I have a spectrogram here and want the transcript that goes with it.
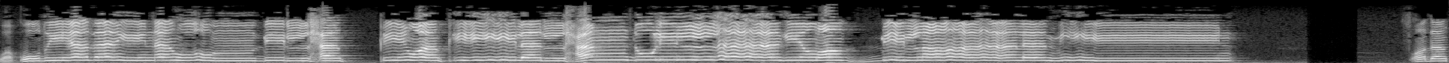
وَقُضِيَ بَيْنَهُم بِالْحَقِّ وَقِيلَ الْحَمْدُ لِلَّهِ رَبِّ الْعَالَمِينَ. صدق.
